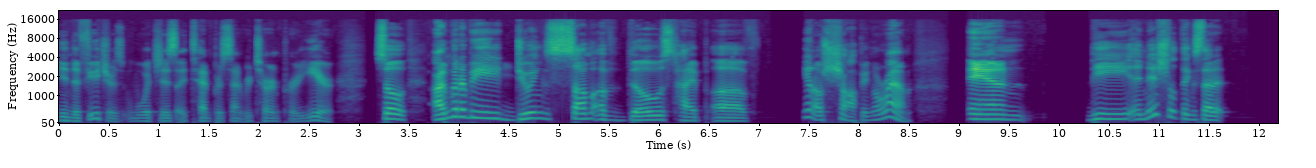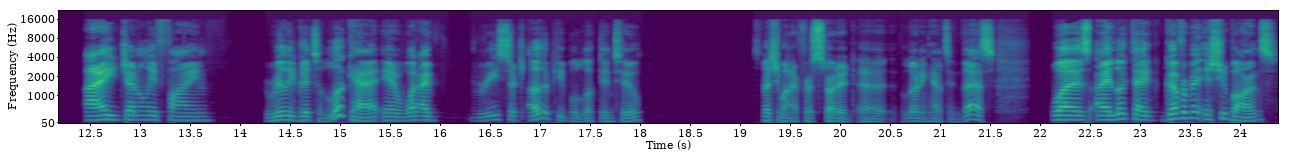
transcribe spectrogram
in the futures, which is a 10% return per year. So I'm going to be doing some of those type of, you know, shopping around. And the initial things that I generally find really good to look at and what I've researched other people looked into, especially when I first started uh, learning how to invest, was I looked at government issue bonds,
